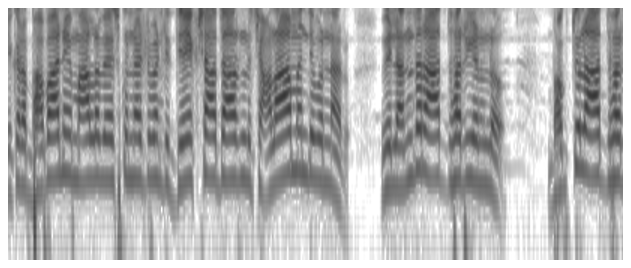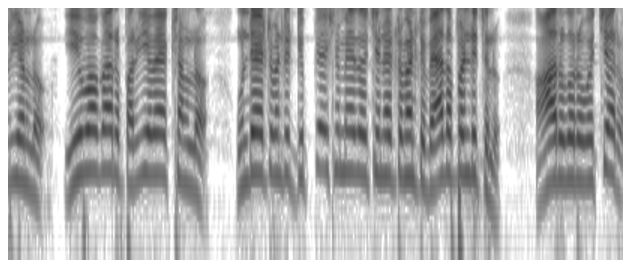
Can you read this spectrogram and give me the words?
ఇక్కడ భవానీ మాల వేసుకున్నటువంటి దీక్షాదారులు చాలామంది ఉన్నారు. వీళ్ళందరి ఆధ్వర్యంలో భక్తుల ఆధ్వర్యంలో ఈవో గారు పర్యవేక్షణలో ఉండేటువంటి డిప్టేషన్ మీద వచ్చినటువంటి వేద పండితులు ఆరుగురు వచ్చారు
